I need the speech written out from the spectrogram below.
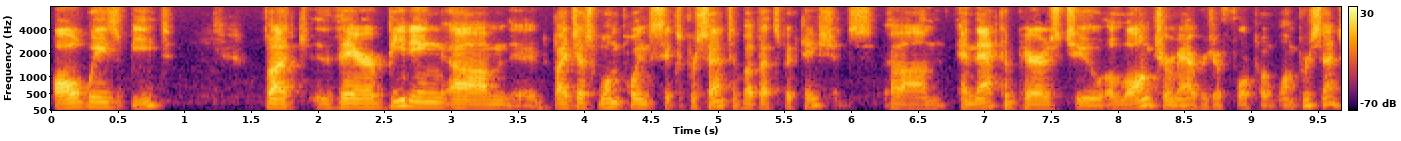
always beat, but they're beating um, by just 1.6% above expectations. Um, and that compares to a long term average of 4.1%.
